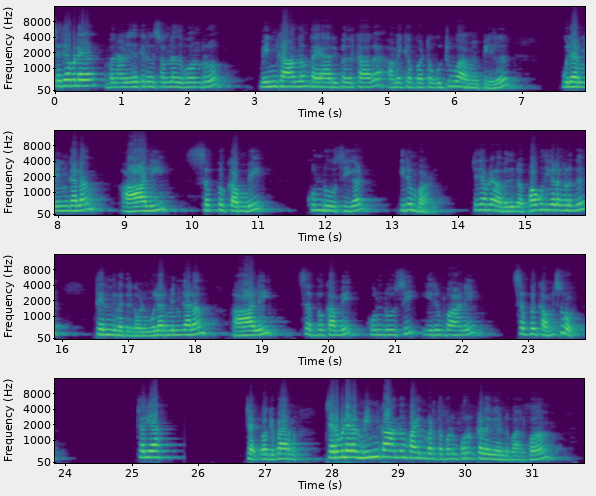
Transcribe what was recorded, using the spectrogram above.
சரியா பிள்ளைகள் இப்போ நான் ஏற்கனவே சொன்னது போன்று மின்காந்தம் தயாரிப்பதற்காக அமைக்கப்பட்ட உருவ அமைப்பில் உலர் மின்கலம் ஆலி செப்பு கம்பி குண்டூசிகள் இரும்பாணி சரி பிள்ளைகள் அப்போ இந்த பகுதிகள் எங்களுக்கு தெரிந்து வைத்திருக்க வேண்டும் உலர் மின்கலம் ஆளி செப்பு கம்பி குண்டூசி இரும்பாணி செப்பு கம்பி சுருள் சரியா சரி ஓகே பாருங்க சரி பிள்ளைகள் மின்காந்தம் பயன்படுத்தப்படும் பொருட்களை வேண்டும் பார்ப்போம்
